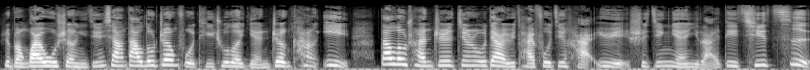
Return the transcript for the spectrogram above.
日本外务省已经向大陆政府提出了严正抗议。大陆船只进入钓鱼台附近海域是今年以来第七次，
